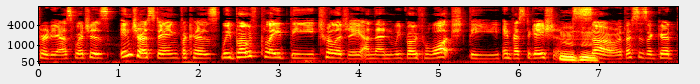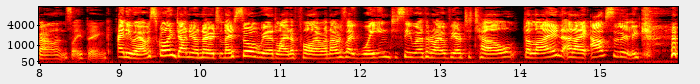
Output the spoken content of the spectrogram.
3DS, which is interesting because we both played the trilogy and then we both watched the investigation. Mhm. So this is a good balance, I think. Anyway, I was scrolling down your notes and I saw Weird Line Apollo and I was like waiting to see whether I would be able to tell the line, and I absolutely could.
